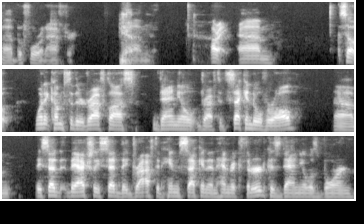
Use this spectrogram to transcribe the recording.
uh, before and after. Yeah. Um, all right. Um, so when it comes to their draft class, Daniel drafted second overall. Um, they said they actually said they drafted him second and Henrik third because Daniel was born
